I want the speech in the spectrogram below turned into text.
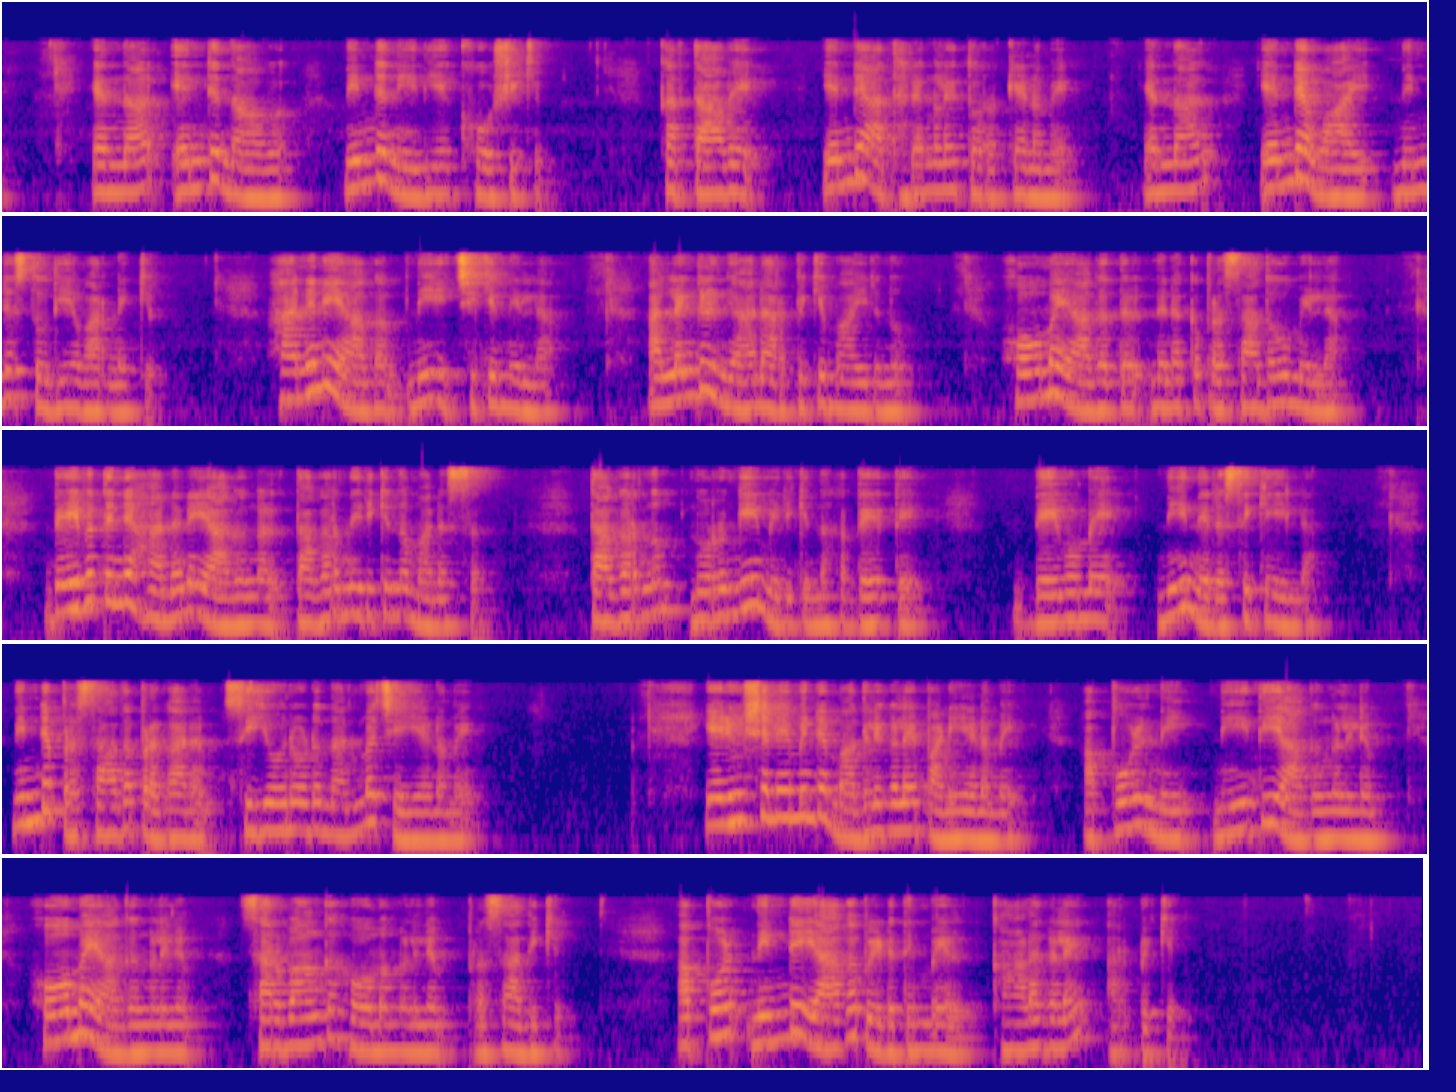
എന്നാൽ എന്റെ നാവ് നിന്റെ നീതിയെ ഘോഷിക്കും. കർത്താവെ എന്റെ അധരങ്ങളെ തുറക്കണമേ. എന്നാൽ എന്റെ വായ് നിന്റെ സ്തുതിയെ വർണിക്കും. ഹനനയാഗം നീ ഇച്ഛിക്കുന്നില്ല അല്ലെങ്കിൽ ഞാൻ അർപ്പിക്കുമായിരുന്നു. ഹോമയാഗത്തിൽ നിനക്ക് പ്രസാദവുമില്ല. ദൈവത്തിന്റെ ഹനനയാഗങ്ങൾ തകർന്നിരിക്കുന്ന മനസ്സ് തകർന്നും നുറുങ്ങിയും ഇരിക്കുന്ന ഹൃദയത്തെ ദൈവമേ നീ നിരസിക്കയില്ല. നിന്റെ പ്രസാദപ്രകാരം സിയോനോട് നന്മ ചെയ്യണമേ. യെരൂശലേമിന്റെ മതിലുകളെ പണിയണമേ. അപ്പോൾ നീ നീതിയാഗങ്ങളിലും ഹോമയാഗങ്ങളിലും സർവാംഗ ഹോമങ്ങളിലും പ്രസാദിക്കും. അപ്പോൾ നിന്റെ യാഗപീഠത്തിന്മേൽ കാളകളെ അർപ്പിക്കും.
